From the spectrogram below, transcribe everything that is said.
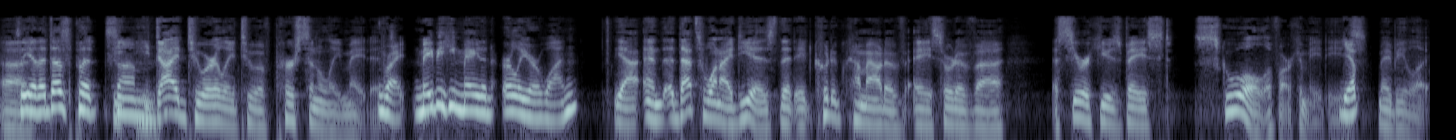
Uh, so yeah, that does put he- some. he, died too early to have personally made it. Right. Maybe he made an earlier one. Yeah, and that's one idea is that it could have come out of a sort of uh, a Syracuse-based school of Archimedes. Yep. Maybe like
